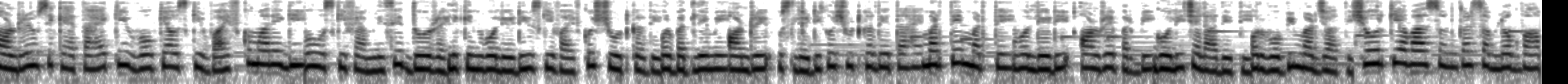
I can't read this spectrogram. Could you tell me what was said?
ऑन्ड्रे उसे कहता है कि वो क्या उसकी वाइफ को मारेगी? वो उसकी फैमिली से दूर रहे, लेकिन वो लेडी उसकी वाइफ को शूट कर दे और बदले में ऑन्ड्रे उस लेडी को शूट कर देता है। मरते मरते वो लेडी ऑन्ड्रे पर भी गोली चला देती और वो भी मर जाती शोर की आवाज़ सुनकर सब लोग वहाँ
